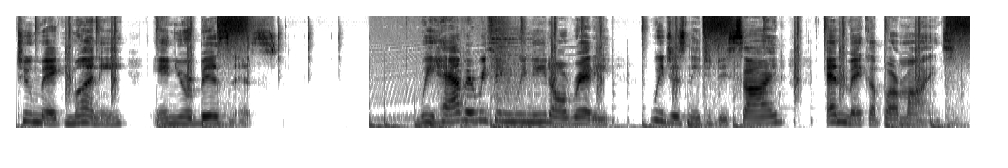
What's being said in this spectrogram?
to make money in your business. We have everything we need already. We just need to decide and make up our minds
